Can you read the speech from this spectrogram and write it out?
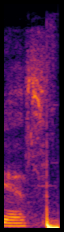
días.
